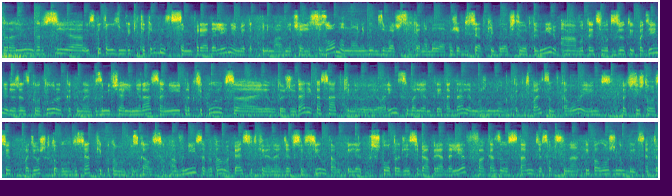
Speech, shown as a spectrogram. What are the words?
Каролина Гарсия испытывала, видимо, какие-то трудности с самопреодолением, я так понимаю, в начале сезона, но не будем забывать, что она была уже в десятке и была четвертой в мире. А вот эти вот взлеты и падения для женского тура, как мы замечали не раз, они практикуются и у той же и Дарьи Касаткиной, и у Арины Соболенко и так далее. Можно много тыкать пальцем в кого, и почти что во всех попадешь, кто был в десятке, потом опускался вниз, а потом опять все-таки, найдя все силы там, или что-то для себя преодолев, оказывался там, где, собственно, и положено быть. Это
